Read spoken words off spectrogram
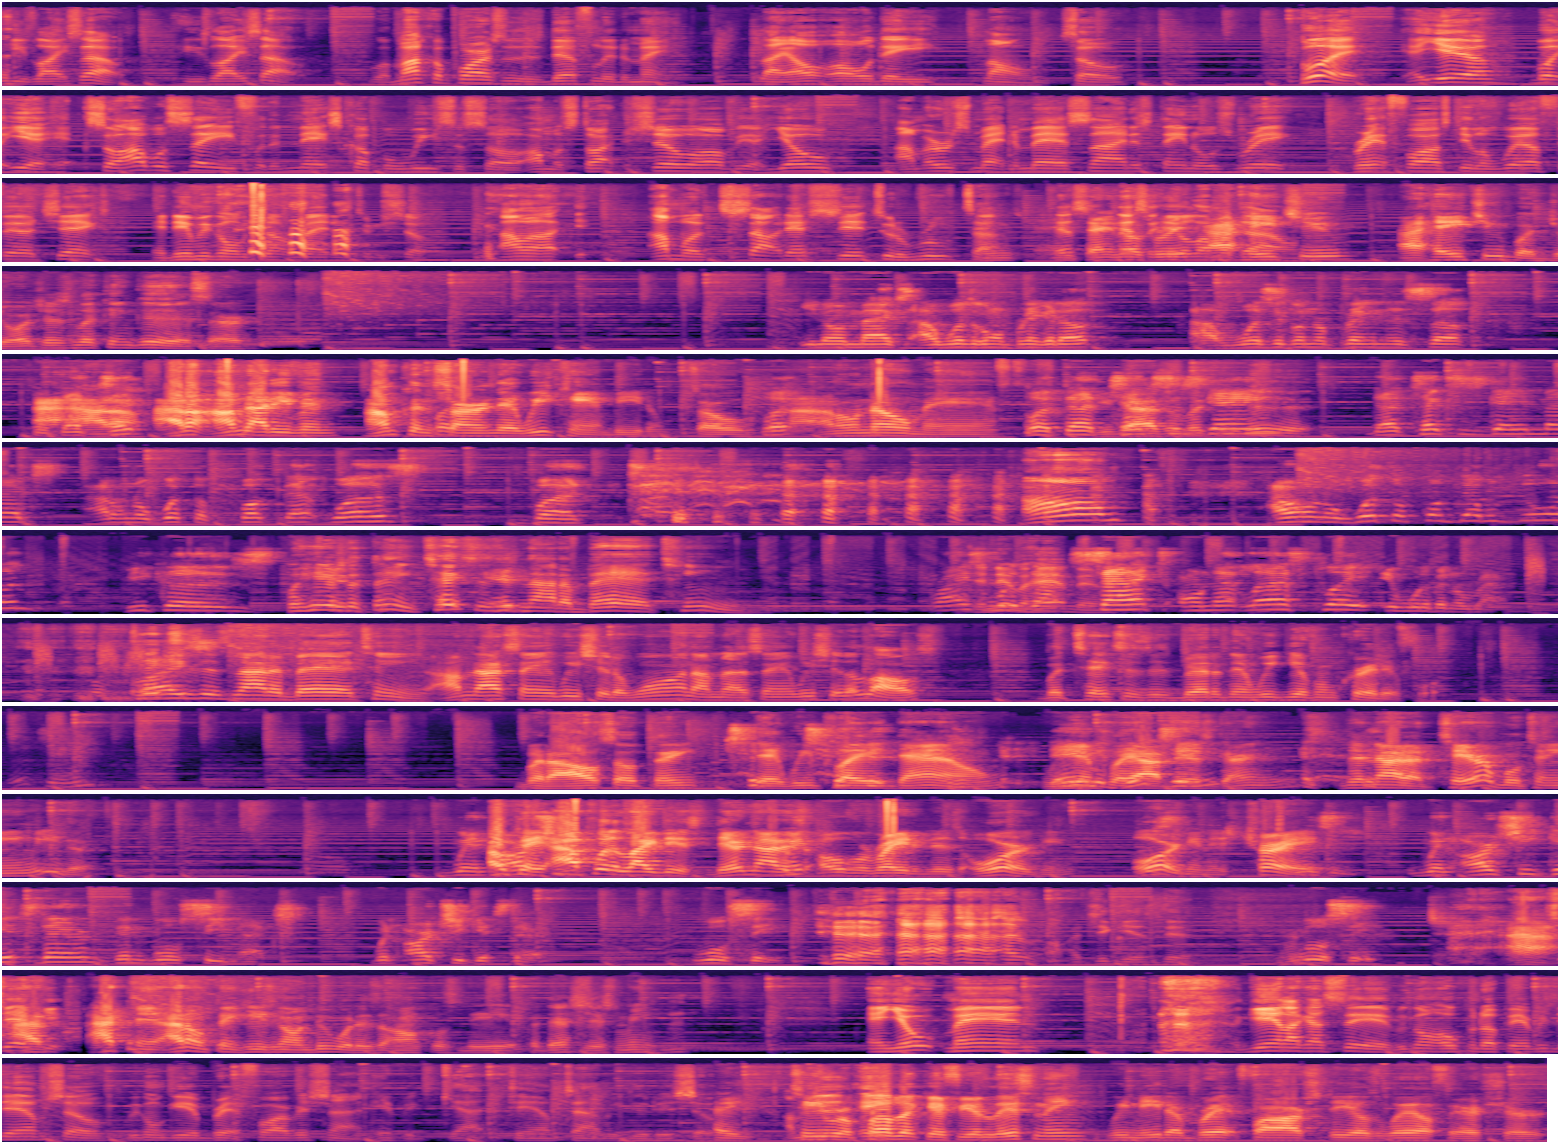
He lights out. He's lights out. Well, Michael Parsons is definitely the man, like all, all day long. So, but yeah, but yeah. So I will say for the next couple weeks or so, I'm gonna start the show off. Yeah, yo, I'm Earth Smack the Mad Scientist, Thanos Rick, Brett Favre stealing welfare checks, and then we're gonna jump right into the show. I'm gonna, I'm gonna shout that shit to the rooftop. And, and that's, Thanos that's Rick, I hate down. you. I hate you, but Georgia's looking good, sir. You know, Max, I wasn't gonna bring it up. I wasn't gonna bring this up. But I, don't, I don't, I'm not even. I'm concerned that we can't beat them. So But- I don't know, man. but that You guys are Texas game, good. that Texas game, Max, I don't know what the fuck that was, but Um, I don't know what the fuck that was doing because. but here's if the thing: Texas is not a bad team. Bryce would have have got been. sacked on that last play, it would have been a wrap. Texas Bryce, is not a bad team. I'm not saying we should have won. I'm not saying we should have lost. But Texas is better than we give them credit for. good team. But I also think that we played down. We ain't didn't play good our team. best game. They're not a terrible team either. When Okay, Archie, I'll put it like this: They're not as overrated as Oregon. Oregon is trash. listen, when Archie gets there, then we'll see, Max. When Archie gets there, we'll see. Yeah, Archie gets there. We'll see. I, I. I think I don't think he's gonna do what his uncles did, but that's just me. And yo, man, again, like I said, we're gonna open up every damn show. We're gonna give Brett Favre a shine every goddamn time we do this show. Hey, I'm T just- Republic, if you're listening, we need a Brett Favre steals welfare shirt.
